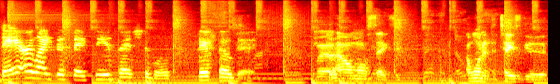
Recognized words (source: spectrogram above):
They are like the sexiest vegetables. They're so good. Well, I don't want sexy. I want it to taste good.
